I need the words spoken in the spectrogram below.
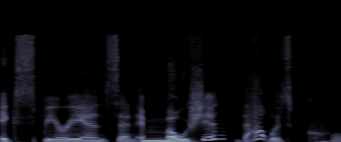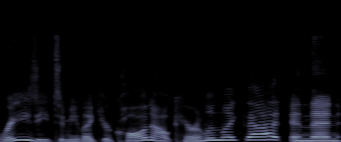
experience and emotion. That was crazy to me. Like you're calling out Carolyn like that. And then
